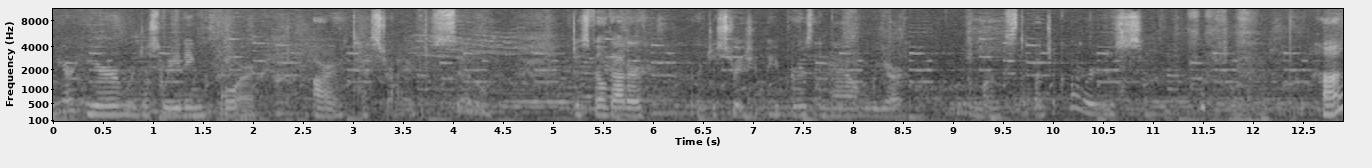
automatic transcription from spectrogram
we are here. We're just waiting for our test drive. So, just filled out our registration papers, and now we are amongst a bunch of cars. huh?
